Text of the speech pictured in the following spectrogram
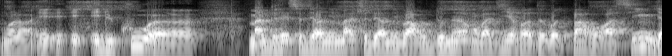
Voilà. Et, du coup, euh, malgré ce dernier match, ce dernier baroud d'honneur, on va dire, de votre part au Racing,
